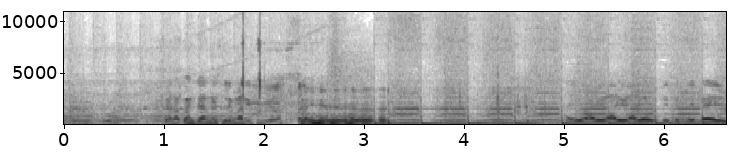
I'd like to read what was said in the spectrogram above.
Karena koncan wis 5000 ya. ayo ayo ayo ayo titik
